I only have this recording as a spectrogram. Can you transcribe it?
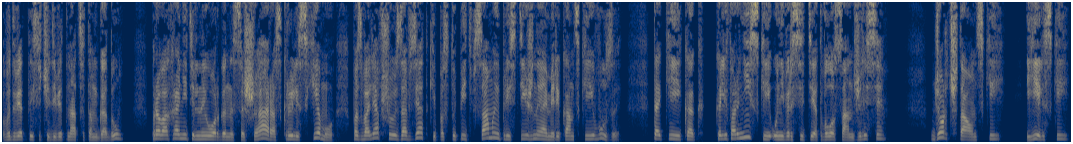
В 2019 году правоохранительные органы США раскрыли схему, позволявшую за взятки поступить в самые престижные американские вузы, такие как Калифорнийский университет в Лос-Анджелесе, Джорджтаунский, Ельский,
